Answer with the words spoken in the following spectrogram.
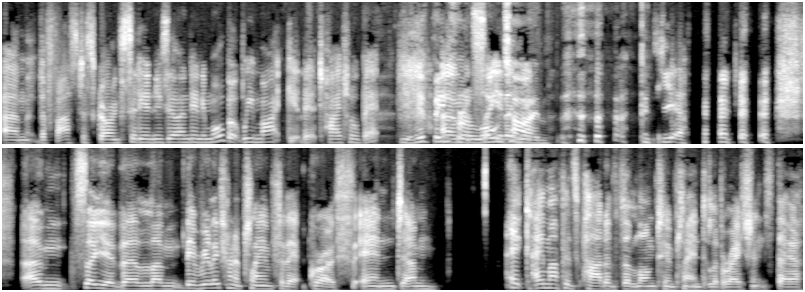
um, the fastest growing city in New Zealand anymore, but we might get that title back. You have been um, for a long yeah, time. yeah. um, so, yeah, they'll, um, they're really trying to plan for that growth. And, um, it came up as part of the long term plan deliberations. They're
